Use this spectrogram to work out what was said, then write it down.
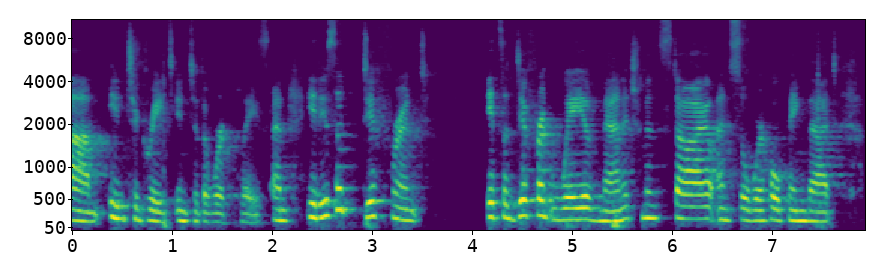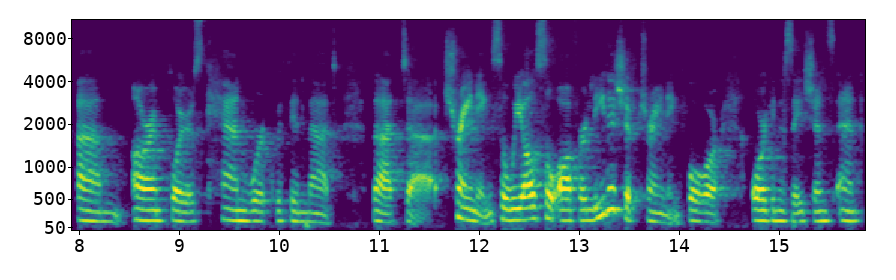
um, integrate into the workplace. And it is a different it's a different way of management style and so we're hoping that um, our employers can work within that that uh, training. So we also offer leadership training for organizations and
